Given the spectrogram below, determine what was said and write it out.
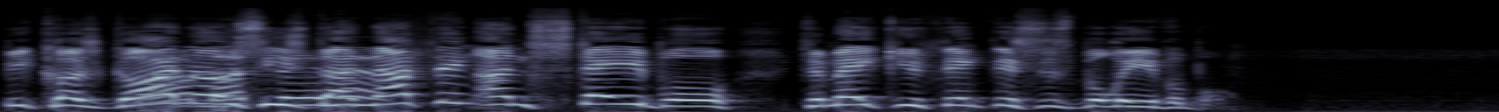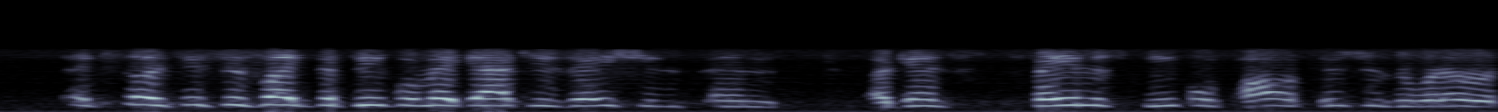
because God I'm knows he's done that. nothing unstable to make you think this is believable. It's like it's just like the people make accusations and against famous people, politicians or whatever,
